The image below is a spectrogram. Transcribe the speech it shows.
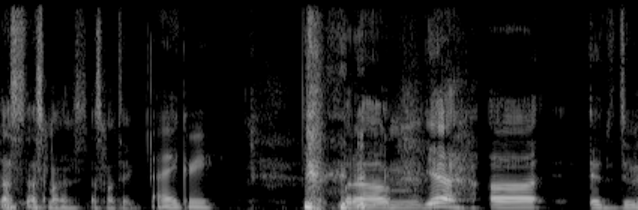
that's that's mine. That's my take. I agree. But um, yeah. Uh, do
